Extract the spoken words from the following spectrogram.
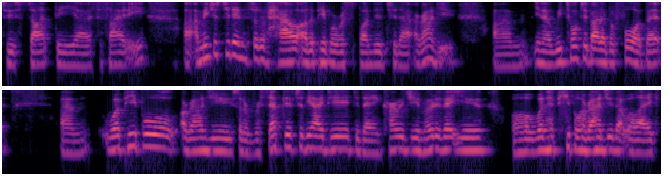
to start the uh, society, uh, I'm interested in sort of how other people responded to that around you. Um, you know, we talked about it before, but um, were people around you sort of receptive to the idea? Did they encourage you, motivate you, or were there people around you that were like,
